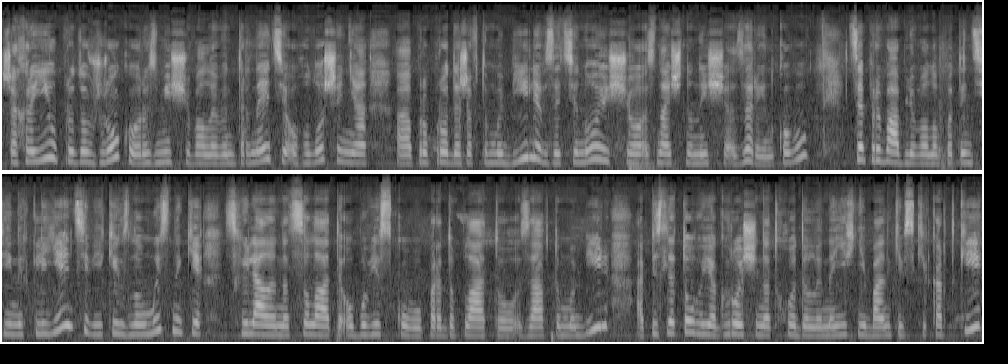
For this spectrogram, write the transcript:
Шахраї упродовж року розміщували в інтернеті оголошення про продаж автомобілів за ціною, що значно нижча за ринкову. Це приваблювало потенційних клієнтів, яких зловмисники схиляли надсилати обов'язкову передоплату за автомобіль. А після того, як гроші надходили на їхні банківські картки,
